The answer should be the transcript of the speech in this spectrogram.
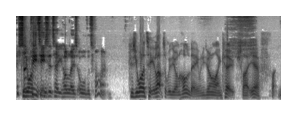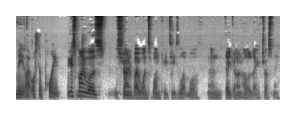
There's some PTs that take holidays all the time. Because you want to take your laptop with you on holiday when you do an online coach. Like, yeah, fuck me. Like, what's the point? I guess mine was surrounded by one-to-one PTs a lot more, and they go on holiday. Trust me.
